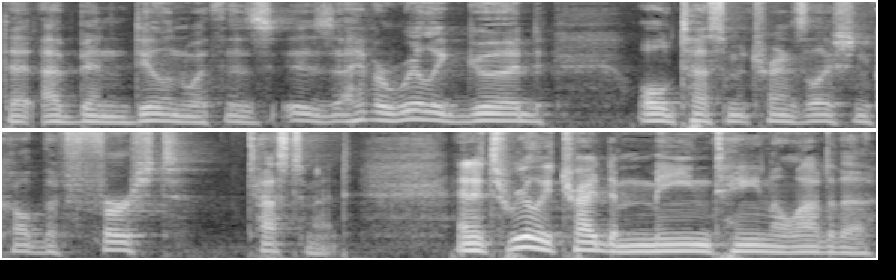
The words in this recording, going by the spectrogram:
that I've been dealing with is, is I have a really good Old Testament translation called the First Testament. And it's really tried to maintain a lot of the,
